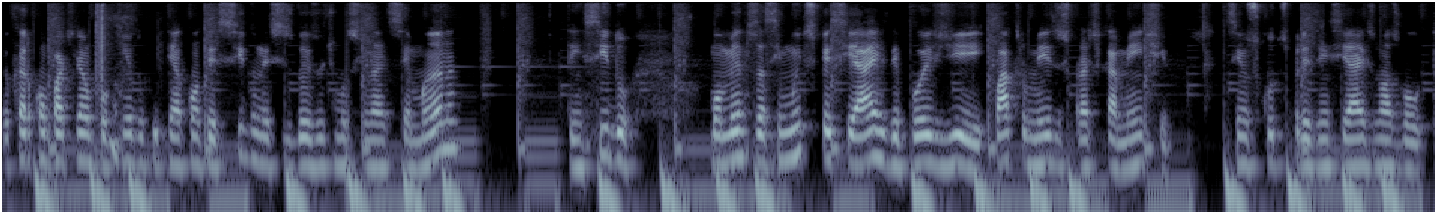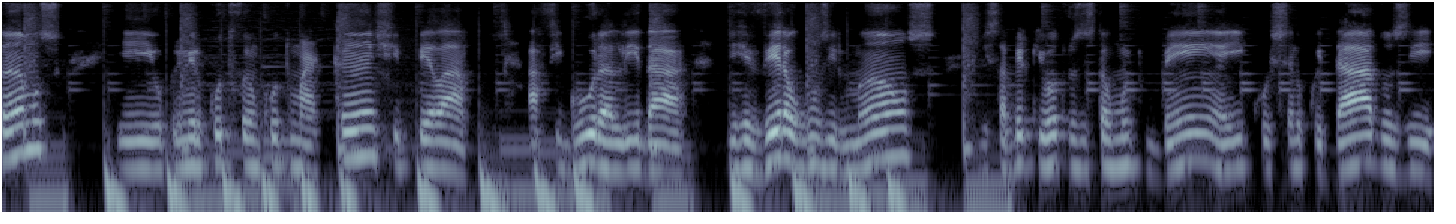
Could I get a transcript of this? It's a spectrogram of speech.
eu quero compartilhar um pouquinho do que tem acontecido nesses dois últimos finais de semana. Tem sido momentos assim muito especiais depois de quatro meses praticamente sem os cultos presenciais. Nós voltamos e o primeiro culto foi um culto marcante pela a figura ali da de rever alguns irmãos, de saber que outros estão muito bem aí sendo cuidados e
